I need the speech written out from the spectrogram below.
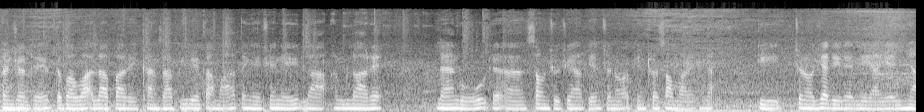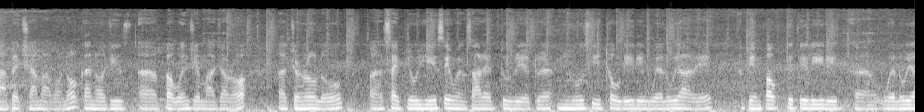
ပန်းချန်တဲ့တဘာဝအလားပါတွေခံစားပြီးတဲ့အခါမှာတငယ်ချင်းတွေလာလာတဲ့လမ်းကိုစောင့်ကြည့်ခြင်းအပြင်ကျွန်တော်အပြင်ထွက်ဆောင်ပါတယ်ခင်ဗျဒီကျွန်တော်ရက်နေတဲ့နေရာရဲ့ညာဘက်ချမ်းမှာပေါ့နော်ကန်တော်ကြီးအပတ်ဝန်းကျင်မှာကျတော့ အဲကျွန်တော်တို့လိုစိုက်ပျိုးရေးစိတ်ဝင်စားတဲ့သူတွေအတွက်မျိုးစီထုတ်လေးတွေဝယ်လို့ရတယ်အပင်ပေါက်တေးသေးလေးတွေအဲဝယ်လို့ရ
